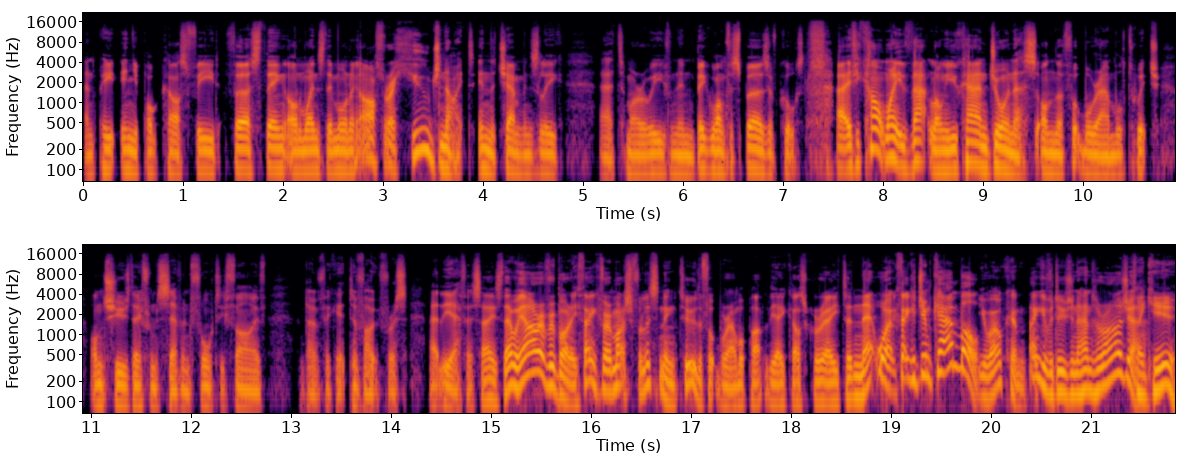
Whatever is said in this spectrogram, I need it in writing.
and Pete in your podcast feed first thing on Wednesday morning after a huge night in the Champions League. Uh, tomorrow evening. Big one for Spurs, of course. Uh, if you can't wait that long, you can join us on the Football Ramble Twitch on Tuesday from 7.45. And don't forget to vote for us at the FSAs. There we are, everybody. Thank you very much for listening to the Football Ramble, part of the Acast Creator Network. Thank you, Jim Campbell. You're welcome. Thank you Vithushan Ehantharajah. Thank you.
